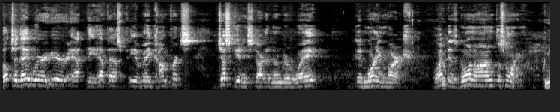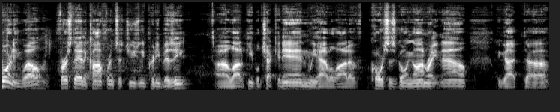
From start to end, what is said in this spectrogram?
Well, today we're here at the FSPMA conference, just getting started underway. Good morning, Mark. What is going on this morning? Good morning. Well, first day of the conference, it's usually pretty busy. Uh, a lot of people checking in. We have a lot of courses going on right now. We got uh,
